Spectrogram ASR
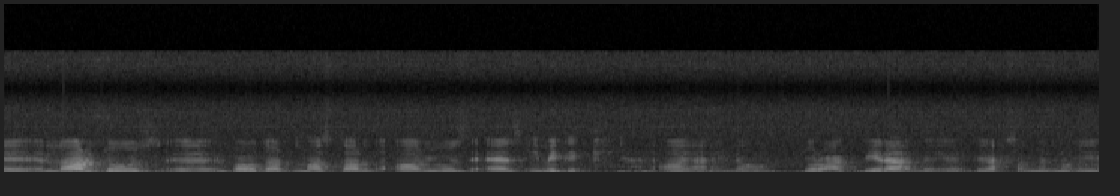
ال large dose ال powdered mustard are used as emetic يعني آه يعني لو جرعة كبيرة بي- بيحصل منه إيه؟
